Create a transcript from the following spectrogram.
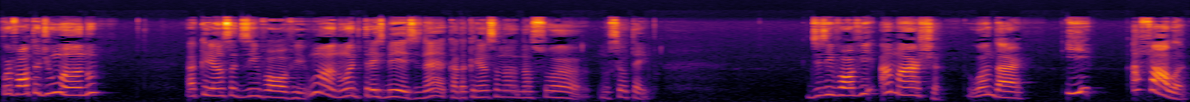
Por volta de um ano, a criança desenvolve um ano, um ano e três meses, né? Cada criança na, na sua, no seu tempo. Desenvolve a marcha, o andar e a fala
